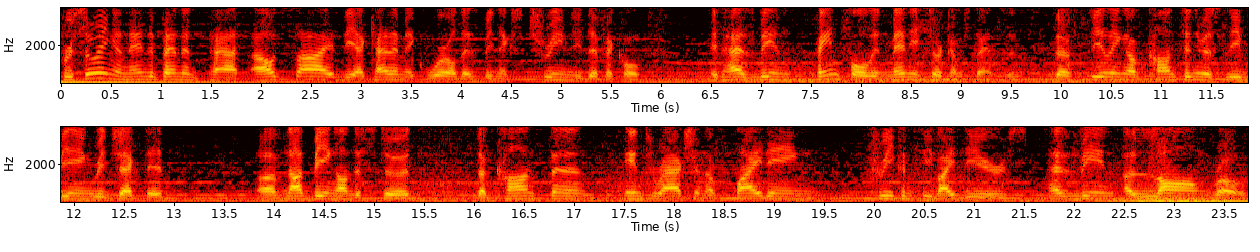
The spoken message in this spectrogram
Pursuing an independent path outside the academic world has been extremely difficult. It has been painful in many circumstances. The feeling of continuously being rejected, of not being understood, the constant interaction of fighting preconceived ideas has been a long road.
